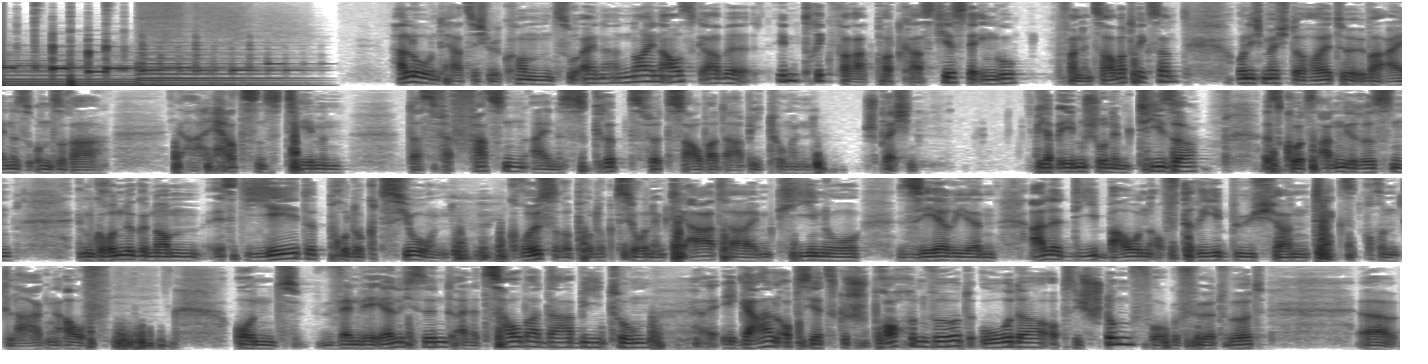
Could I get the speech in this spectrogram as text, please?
Hallo und herzlich willkommen zu einer neuen Ausgabe im Trickverrat Podcast. Hier ist der Ingo von den Zaubertricksern und ich möchte heute über eines unserer ja, Herzensthemen, das Verfassen eines Skripts für Zauberdarbietungen sprechen. Ich habe eben schon im Teaser es kurz angerissen. Im Grunde genommen ist jede Produktion, größere Produktion im Theater, im Kino, Serien, alle die bauen auf Drehbüchern Textgrundlagen auf. Und wenn wir ehrlich sind, eine Zauberdarbietung, egal ob sie jetzt gesprochen wird oder ob sie stumm vorgeführt wird, äh,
